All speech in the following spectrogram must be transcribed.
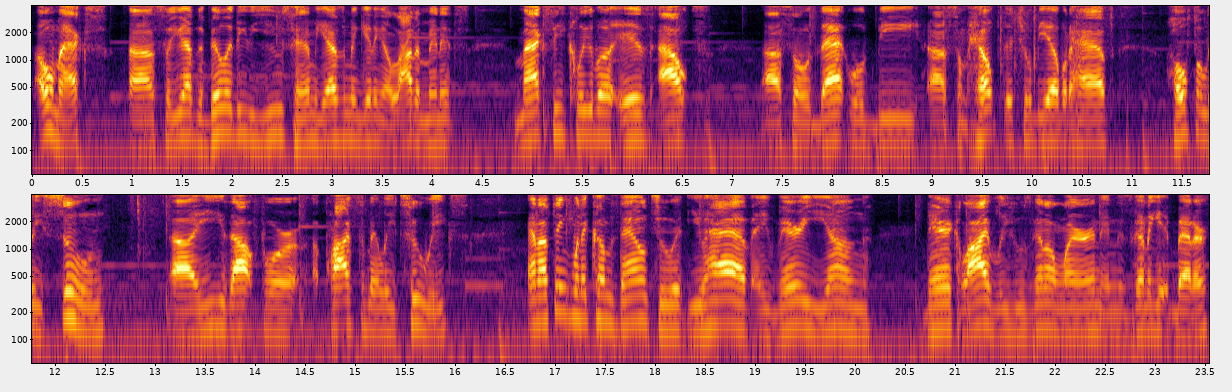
Omax. Uh, so you have the ability to use him. He hasn't been getting a lot of minutes Maxi Kleber is out. Uh, so that will be uh, some help that you'll be able to have hopefully soon. Uh, he's out for approximately two weeks. And I think when it comes down to it, you have a very young Dereck Lively who's going to learn and is going to get better.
